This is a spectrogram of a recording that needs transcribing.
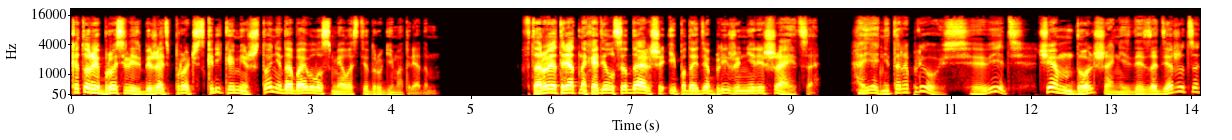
которые бросились бежать прочь с криками, что не добавило смелости другим отрядам. Второй отряд находился дальше и, подойдя ближе, не решается. А я не тороплюсь, ведь чем дольше они здесь задержатся,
